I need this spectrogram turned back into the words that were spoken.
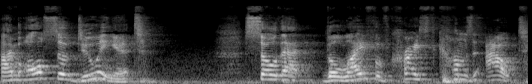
I'm also doing it so that the life of Christ comes out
